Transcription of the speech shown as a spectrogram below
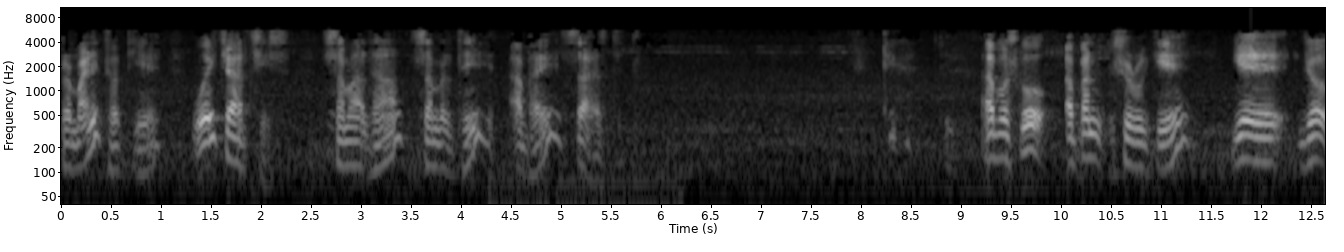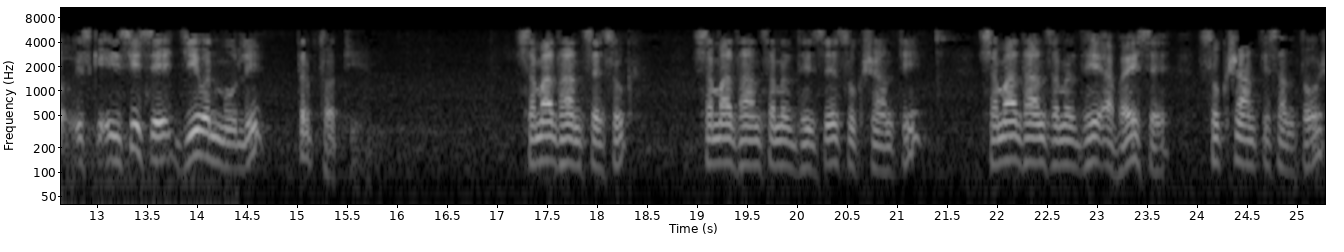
प्रमाणित होती है वही चार चीज़। समाधान समृद्धि अभय सहस्तित्व ठीक है? अब उसको अपन शुरू किए ये जो इसके इसी से जीवन मूल्य तृप्त होती है। समाधान से सुख समाधान समृद्धि से सुख शांति, समाधान समृद्धि अभय से सुख शांति संतोष,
